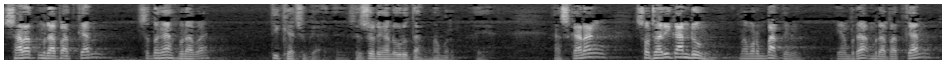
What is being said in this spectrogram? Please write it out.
Syarat mendapatkan setengah berapa? Tiga juga, sesuai dengan urutan nomor. Ya. Nah sekarang saudari kandung nomor empat ini yang berhak mendapatkan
